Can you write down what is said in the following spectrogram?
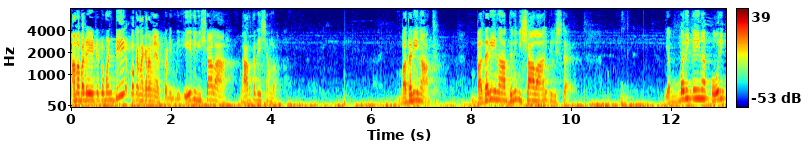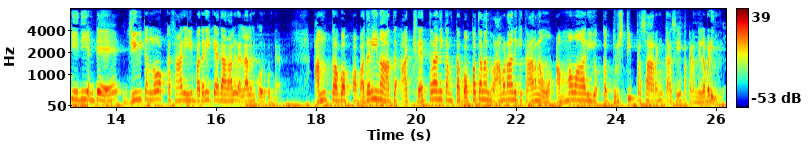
అనబడేటటువంటి ఒక నగరం ఏర్పడింది. ఏది విశాల? భారతదేశంలో. బదరీనాథ్. బదరీనాథ్ని విశాల అని పిలుస్తారు. ఎవ్వరికైనా కోరిక ఏది అంటే జీవితంలో ఒక్కసారి బదరీ కేదారాలు వెళ్ళాలని కోరుకుంటారు. అంత గొప్ప బదరీనాథ్ ఆ క్షేత్రానికి అంత గొప్పతనం రావడానికి కారణం అమ్మవారి యొక్క దృష్టి ప్రసారం కాసేపు అక్కడ నిలబడింది.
